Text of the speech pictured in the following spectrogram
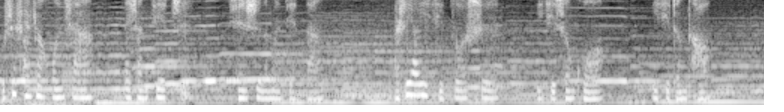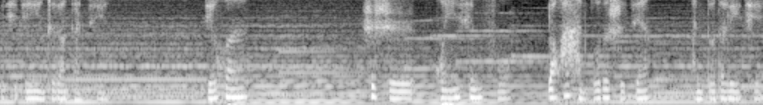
不是穿上婚纱、戴上戒指、宣誓那么简单，而是要一起做事、一起生活、一起争吵、一起经营这段感情。结婚是使婚姻幸福，要花很多的时间。很多的力气，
